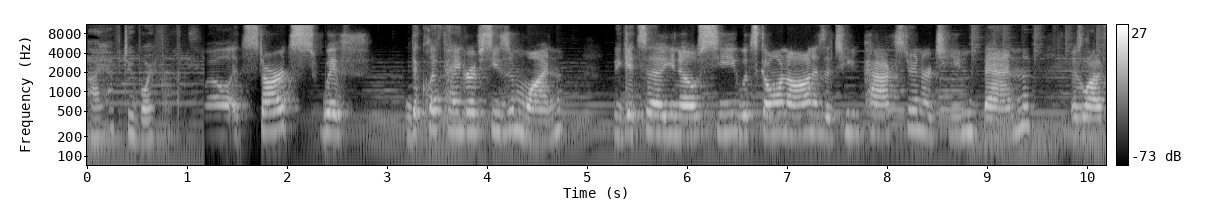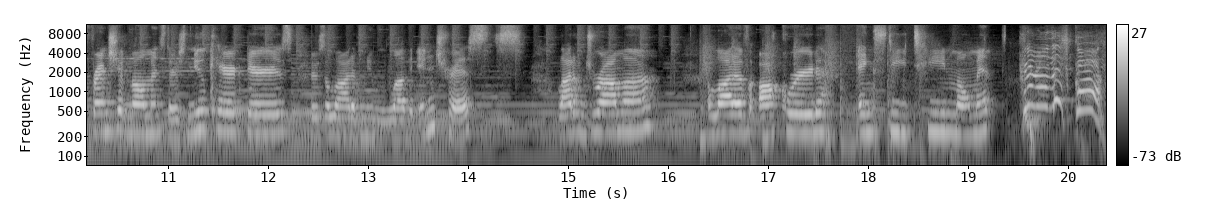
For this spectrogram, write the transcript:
I have two boyfriends. Well, it starts with the cliffhanger of season one. We get to, you know, see what's going on as a Team Paxton or Team Ben. There's a lot of friendship moments, there's new characters, there's a lot of new love interests, a lot of drama, a lot of awkward, angsty teen moments. Get on this car!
